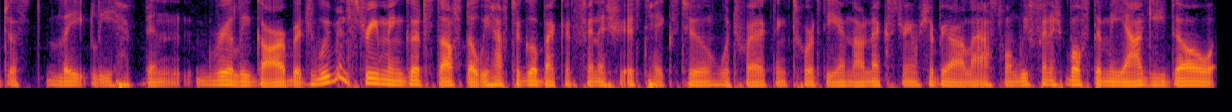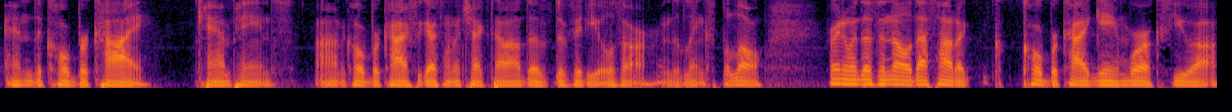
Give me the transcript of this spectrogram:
just lately have been really garbage. We've been streaming good stuff though. We have to go back and finish It Takes Two, which I think towards the end, our next stream should be our last one. We finished both the Miyagi Do and the Cobra Kai campaigns on Cobra Kai. If you guys want to check that out, the, the videos are in the links below. For anyone doesn't know, that's how the Cobra Kai game works. You, uh,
